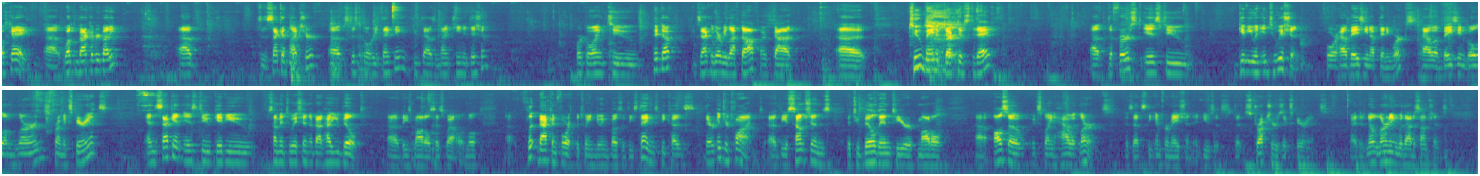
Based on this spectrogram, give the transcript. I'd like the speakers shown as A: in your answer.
A: Okay, uh, welcome back, everybody, uh, to the second lecture of Statistical Rethinking, 2019 edition. We're going to pick up exactly where we left off. I've got uh, two main objectives today. Uh, the first is to give you an intuition for how Bayesian updating works, how a Bayesian golem learns from experience. And the second is to give you some intuition about how you build uh, these models as well. And we'll uh, flip back and forth between doing both of these things because they're intertwined. Uh, the assumptions that you build into your model uh, also explain how it learns because that's the information it uses that structures experience. Right? There's no learning without assumptions.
